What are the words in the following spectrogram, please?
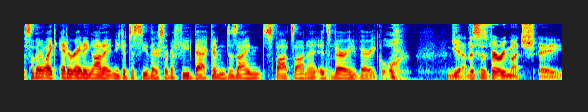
So they're like iterating on it, and you get to see their sort of feedback and design spots on it. It's very very cool. yeah, this is very much a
